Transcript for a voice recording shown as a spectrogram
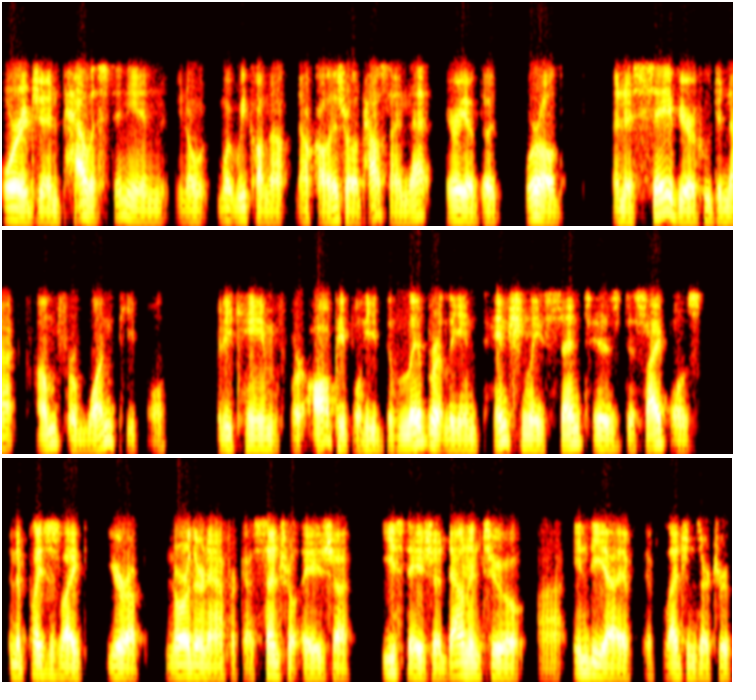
origin, Palestinian. You know what we call now now call Israel or Palestine, that area of the world, and a savior who did not come for one people, but he came for all people. He deliberately, intentionally sent his disciples into places like Europe, Northern Africa, Central Asia, East Asia, down into uh, India, if, if legends are true.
